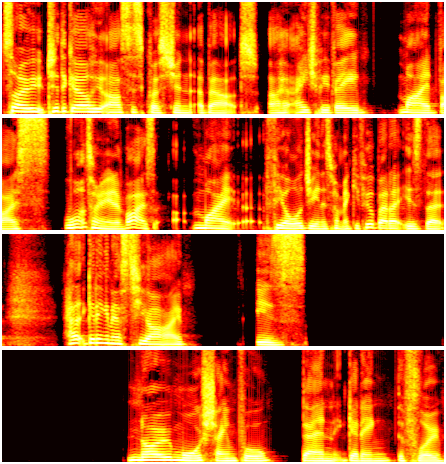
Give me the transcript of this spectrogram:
So to the girl who asked this question about uh, HPV, my advice, well, not only advice, my theology, and this might make you feel better, is that getting an STI is no more shameful than getting the flu.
